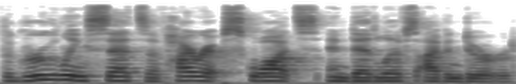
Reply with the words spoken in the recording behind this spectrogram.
the grueling sets of high rep squats and deadlifts I've endured.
